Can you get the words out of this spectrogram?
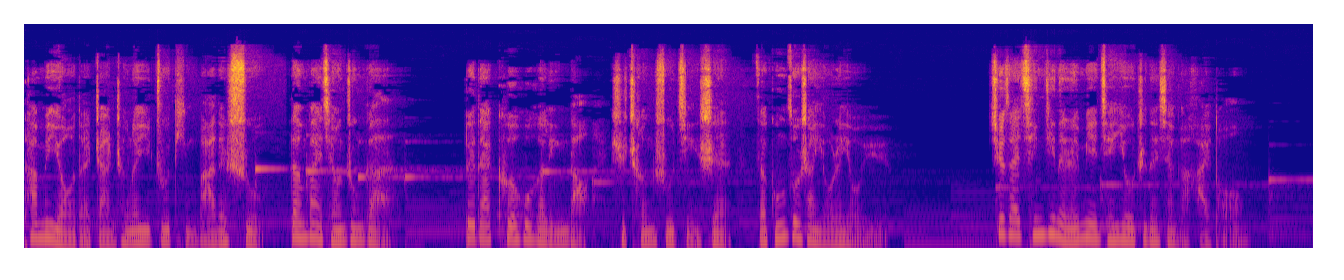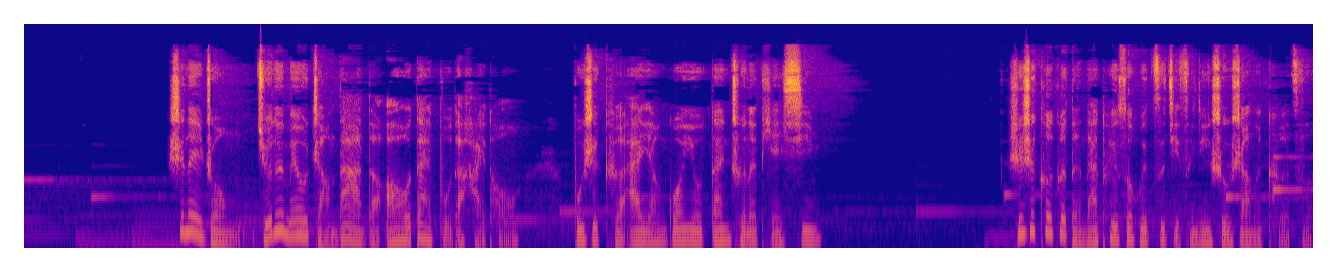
他们有的长成了一株挺拔的树，但外强中干，对待客户和领导是成熟谨慎，在工作上游刃有余，却在亲近的人面前幼稚的像个孩童。是那种绝对没有长大的嗷嗷待哺的孩童，不是可爱阳光又单纯的甜心。时时刻刻等待褪色回自己曾经受伤的壳子，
